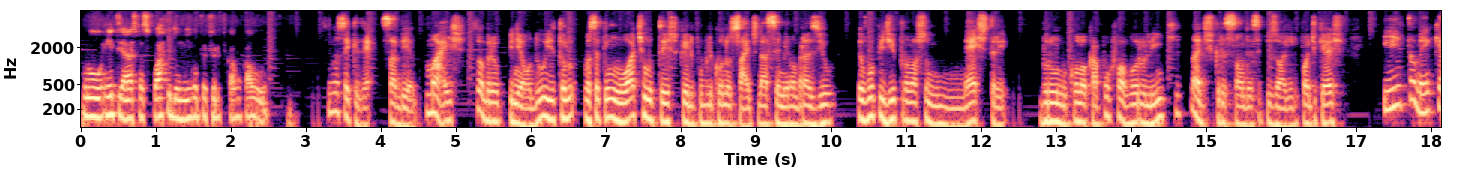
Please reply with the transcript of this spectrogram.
pro, entre aspas, quarto e domingo eu prefiro ficar com o Calvo. Se você quiser saber mais sobre a opinião do Ítalo, você tem um ótimo texto que ele publicou no site da Semilan Brasil, eu vou pedir para o nosso mestre Bruno colocar, por favor, o link na descrição desse episódio do podcast. E também, que,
